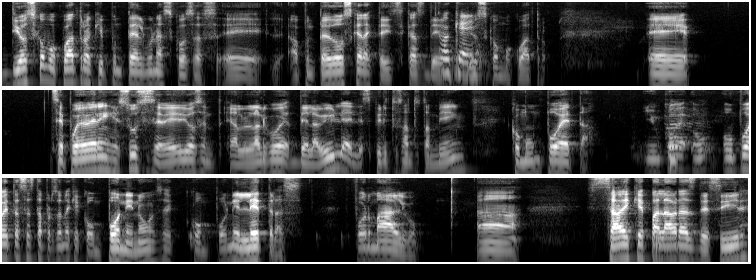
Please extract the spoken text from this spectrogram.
Dios como cuatro, aquí apunté algunas cosas. Eh, apunté dos características de Dios como cuatro. Eh, se puede ver en Jesús y se ve Dios a lo largo de la Biblia y el Espíritu Santo también como un poeta. Y un, poeta es esta persona que compone, ¿no? O sea, compone letras, forma algo. Ah, sabe qué palabras decir,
